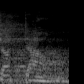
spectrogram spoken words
Shut down.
